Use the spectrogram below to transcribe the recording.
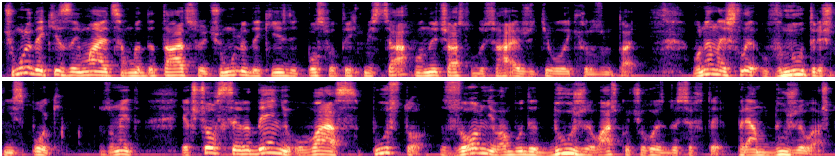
Чому люди, які займаються медитацією, чому люди, які їздять по святих місцях, вони часто досягають в житті великих результатів? Вони знайшли внутрішній спокій. Розумієте? Якщо всередині у вас пусто, зовні вам буде дуже важко чогось досягти. Прям дуже важко.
